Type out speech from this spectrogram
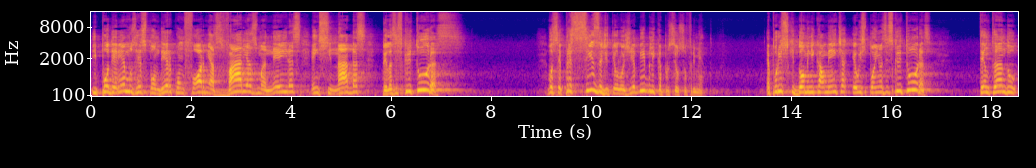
e poderemos responder conforme as várias maneiras ensinadas pelas Escrituras. Você precisa de teologia bíblica para o seu sofrimento. É por isso que dominicalmente eu exponho as Escrituras. tentando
